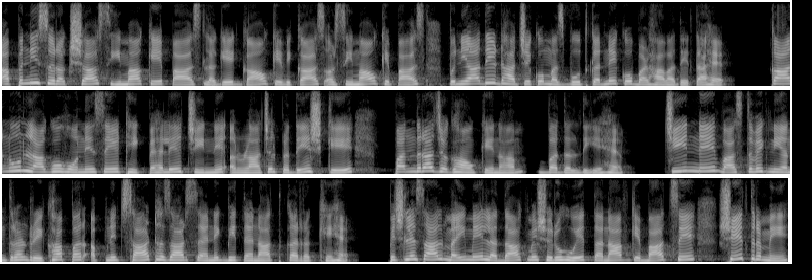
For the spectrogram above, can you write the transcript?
अपनी सुरक्षा सीमा के पास लगे गाँव के विकास और सीमाओं के पास बुनियादी ढांचे को मज़बूत करने को बढ़ावा देता है। कानून लागू होने से ठीक पहले चीन ने अरुणाचल प्रदेश के पंद्रह जगहों के नाम बदल दिए हैं। चीन ने वास्तविक नियंत्रण रेखा पर अपने साठ हज़ार सैनिक भी तैनात कर रखे हैं। पिछले साल मई में लद्दाख में शुरू हुए तनाव के बाद से क्षेत्र में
